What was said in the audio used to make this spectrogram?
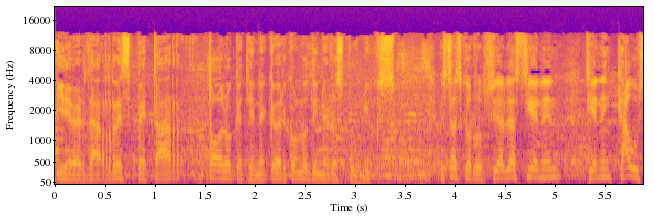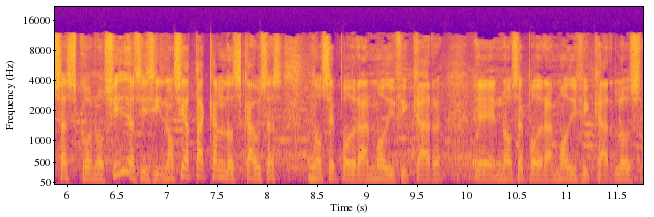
y de verdad respetar todo lo que tiene que ver con los dineros públicos. Estas corrupciones tienen, tienen causas conocidas y si no se atacan las causas no se podrán modificar, eh, no se podrán modificar los,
